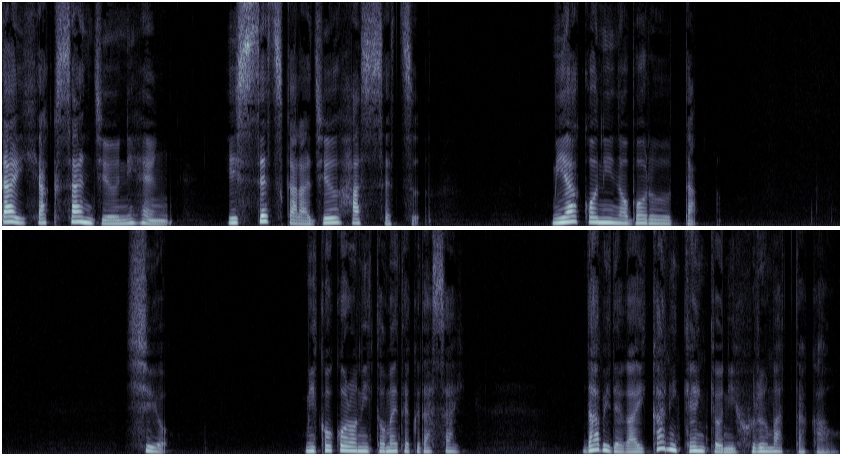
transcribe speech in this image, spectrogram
第132編1節から18節。都に昇る歌。主よ御心に留めてください。ダビデがいかに謙虚に振る舞ったかを。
